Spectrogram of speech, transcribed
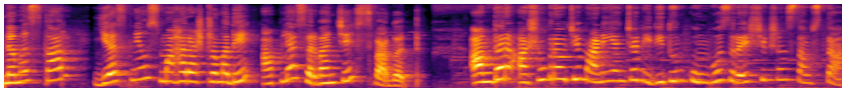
नमस्कार यस न्यूज महाराष्ट्रामध्ये आपल्या सर्वांचे स्वागत. आमदार अशोकरावजी माने यांच्या निधीतून कुंभोज रयत शिक्षण संस्था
